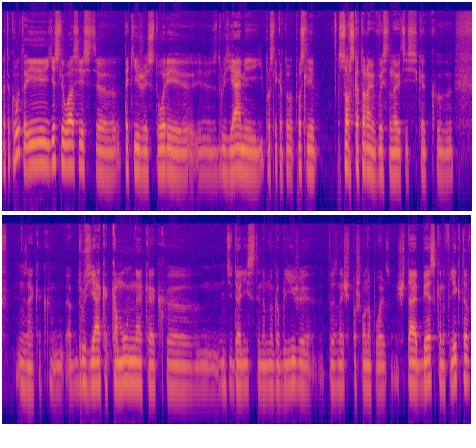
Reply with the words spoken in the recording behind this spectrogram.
это круто. И если у вас есть э, такие же истории э, с друзьями, после, после ссор, с которыми вы становитесь как, э, не знаю, как друзья, как коммуна, как э, индивидуалисты намного ближе, это значит пошло на пользу. Я считаю, без конфликтов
